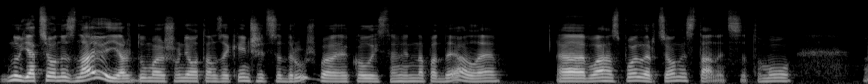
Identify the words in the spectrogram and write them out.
ну, я цього не знаю. Я ж думаю, що в нього там закінчиться дружба, колись там він нападе, але е, благо спойлер, цього не станеться. Тому. Е,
